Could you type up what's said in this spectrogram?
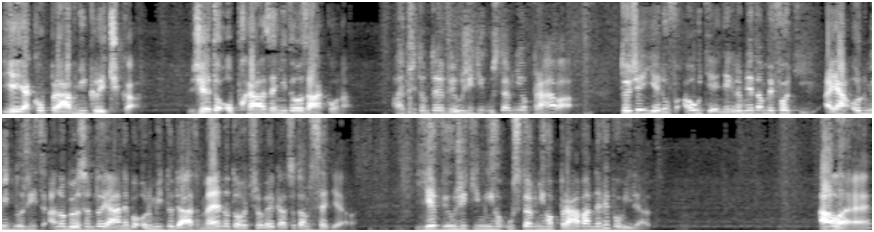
je jako právní klička. Že je to obcházení toho zákona. Ale přitom to je využití ústavního práva. To, že jedu v autě, někdo mě tam vyfotí a já odmítnu říct, ano, byl jsem to já, nebo odmítnu dát jméno toho člověka, co tam seděl, je využití mýho ústavního práva nevypovídat. Ale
